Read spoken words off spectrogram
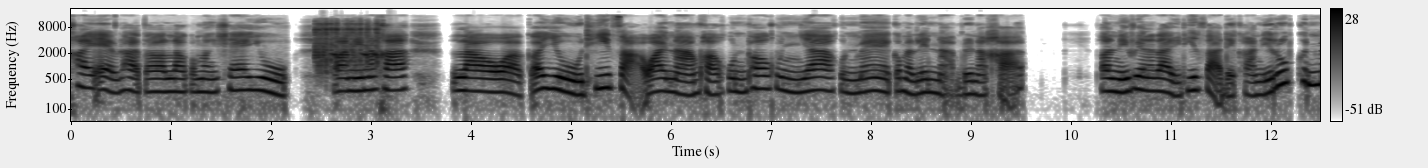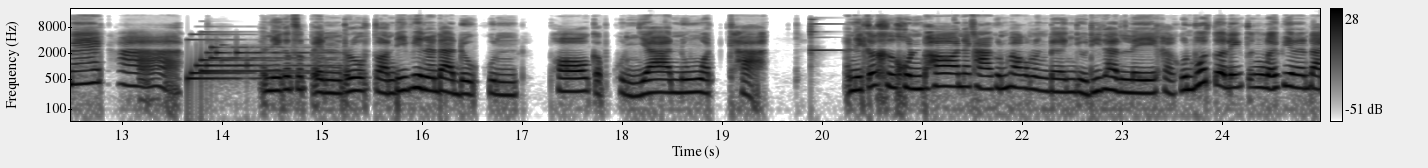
ใครแอบถ่ายตอนเรากำลังแช่อยู่ ตอนนี้นะคะ เราอะก็อยู่ที่สระว่ายน้ำค่ะ คุณพ่อคุณย่าคุณแม่ก็มาเล่นน้ำด้วยนะคะ ตอนนี้เฟียนาดาอยู่ที่สระเด็กค่ะนี่รูปคุณแม่ค่ะ อันนี้ก็จะเป็นรูปตอนที่พี่นาดาดูคุณพ่อกับคุณย่านวดค่ะ อันนี้ก็คือคุณพ่อนะคะ คุณพ่อกำลังเดินอยู่ที่ทะเลค่ะ คุณพ่อตัวเล็กจังเลยพี่นาดา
